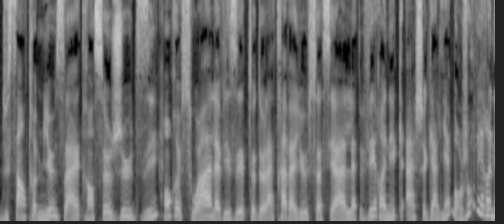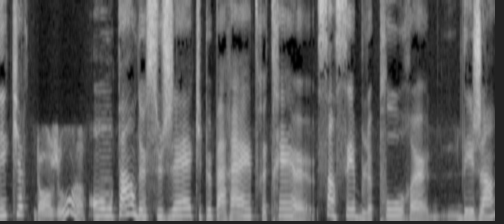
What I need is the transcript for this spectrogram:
du Centre Mieux-être, en ce jeudi, on reçoit la visite de la travailleuse sociale Véronique H. Gallien. Bonjour Véronique. Bonjour. On parle d'un sujet qui peut paraître très euh, sensible pour euh, des gens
